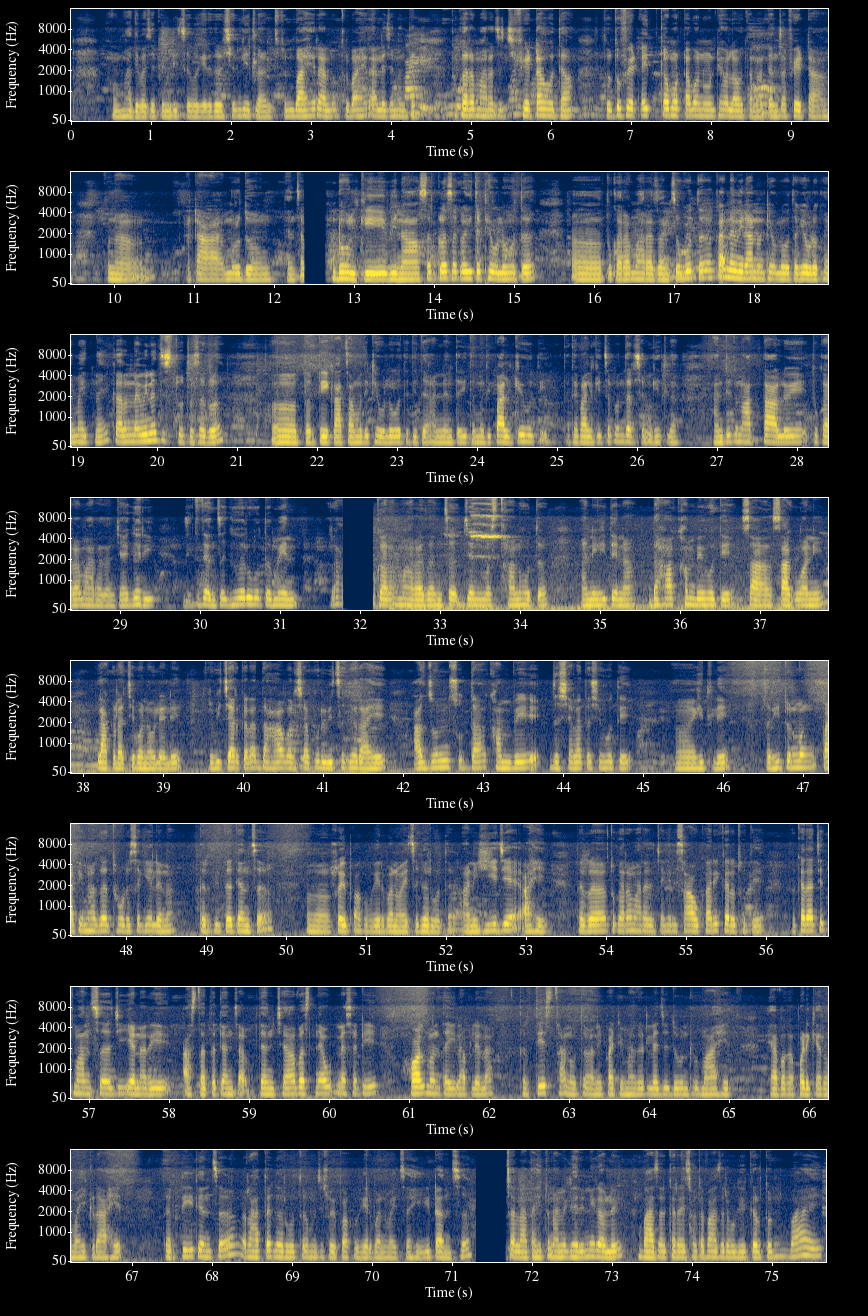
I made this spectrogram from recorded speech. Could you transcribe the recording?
महादेवाच्या पिंडीचं वगैरे दर्शन घेतलं आणि तिथून बाहेर आलो. तर बाहेर आल्याच्यानंतर तुकाराम महाराजाची फेटा होता तर तो फेटा इतका मोठा बनवून ठेवला होता ना त्यांचा फेटा पुन्हा टाळ मृदंग त्यांचा ढोलकी विणा सगळं सगळं इथं ठेवलं होतं. तुकाराम महाराजांचं होतं का नवीन आणून ठेवलं होतं एवढं काही माहीत नाही. कारण नवीनच दिसत होतं सगळं. तर ते काचामध्ये ठेवलं होतं तिथं आणि नंतर इथं मध्ये पालखी होती. तर त्या पालखीचं पण दर्शन घेतलं. आणि तिथून आत्ता आलो आहे तुकाराम महाराजांच्या घरी. जिथं त्यांचं घर होतं मेन तुकाराम महाराजांचं जन्मस्थान होतं. आणि इथे ना दहा खांबे होते सा सागवानी लाकडाचे बनवलेले. तर विचार करा दहा वर्षापूर्वीचं घर आहे. अजूनसुद्धा खांबे जशाला तसे होते इथले. तर इथून मग पाठीमागं थोडंसं गेलं ना तर तिथं त्यांचं स्वयंपाक वगैरे बनवायचं घर होतं. आणि ही जे आहे तर तुकाराम महाराजांच्या घरी सावकारी करत होते. तर कदाचित माणसं जी येणारी असतात तर त्यांच्या त्यांच्या बसण्या उठण्यासाठी हॉल म्हणता येईल आपल्याला. तर ते स्थान होतं. आणि पाठीमागडल्या जे दोन रूम आहेत ह्या बघा पडक्या रूमा इकडं आहेत. तर ते त्यांचं राहतं घर होतं म्हणजे स्वयंपाक वगैरे बनवायचं हे इटांचं. चला आता इथून आम्ही घरी निघालो आहे बाजार करायचा होता बाजार वगैरे करतो बाय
